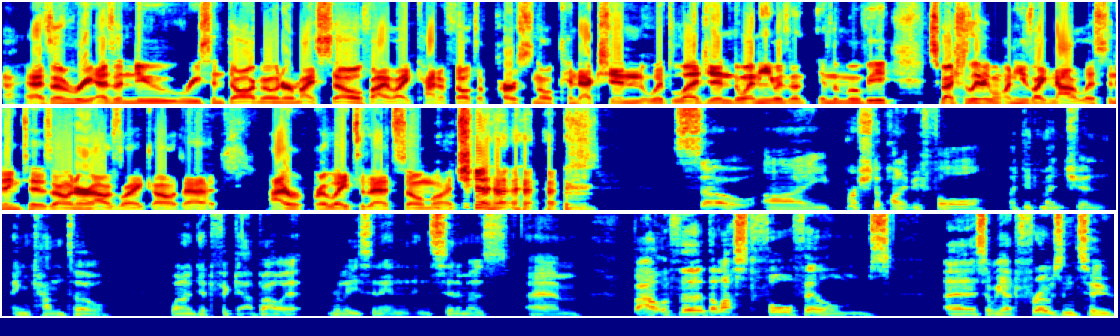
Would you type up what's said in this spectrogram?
as a re- as a new recent dog owner myself, I like kind of felt a personal connection with Legend when he was in the movie, especially when he's like not listening to his owner. I was like, oh, that I relate to that so much. so I brushed upon it before. I did mention Encanto when I did forget about it releasing in in cinemas. Um, but out of the the last four films, uh, so we had Frozen two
